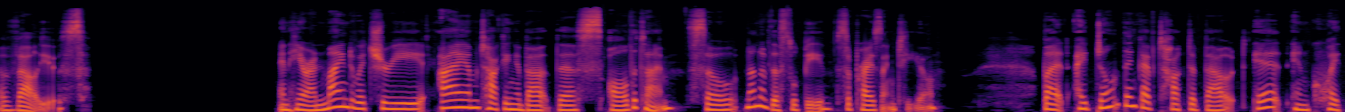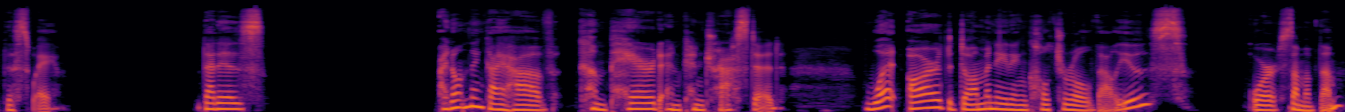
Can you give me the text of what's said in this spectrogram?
of values. And here on Mind Witchery, I am talking about this all the time, so none of this will be surprising to you. But I don't think I've talked about it in quite this way. That is, I don't think I have compared and contrasted what are the dominating cultural values, or some of them,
